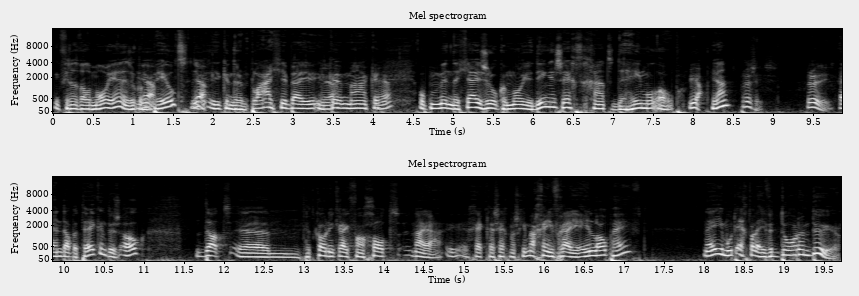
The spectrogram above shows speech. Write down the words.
Ik vind het wel mooi, hè? Dat is ook een beeld. Ja. Je, kunt er een plaatje bij maken. Op het moment dat jij zulke mooie dingen zegt, gaat de hemel open. Ja, ja? Precies. precies. En dat betekent dus ook dat ehm, het Koninkrijk van God, nou ja, gek gezegd misschien, maar geen vrije inloop heeft. Nee, je moet echt wel even door een deur.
